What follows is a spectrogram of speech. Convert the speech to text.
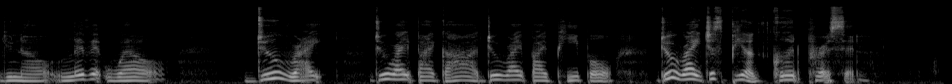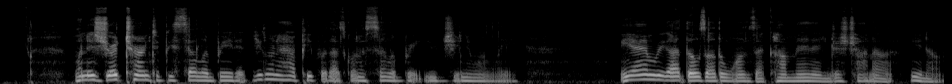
You know, live it well. Do right. Do right by God. Do right by people. Do right. Just be a good person when it's your turn to be celebrated, you're going to have people that's going to celebrate you genuinely. Yeah, and we got those other ones that come in and just trying to, you know,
